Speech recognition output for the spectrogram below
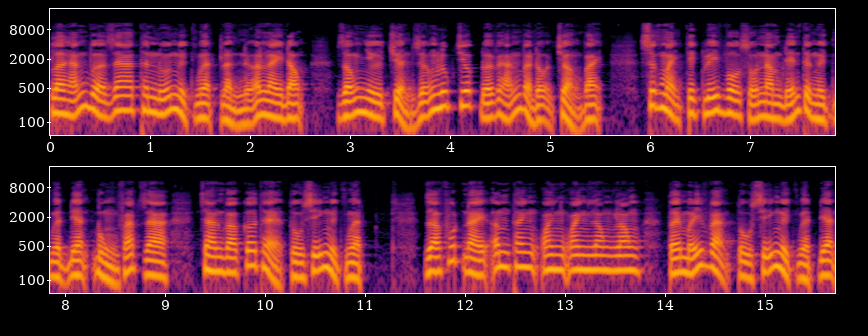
Lời hắn vừa ra, thân núi nghịch nguyệt lần nữa lay động, giống như chuyển dưỡng lúc trước đối với hắn và đội trưởng vậy. Sức mạnh tích lũy vô số năm đến từ nghịch nguyệt điện bùng phát ra, tràn vào cơ thể tu sĩ nghịch nguyệt. Giờ phút này âm thanh oanh oanh long long tới mấy vạn tù sĩ nghịch nguyệt điện.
